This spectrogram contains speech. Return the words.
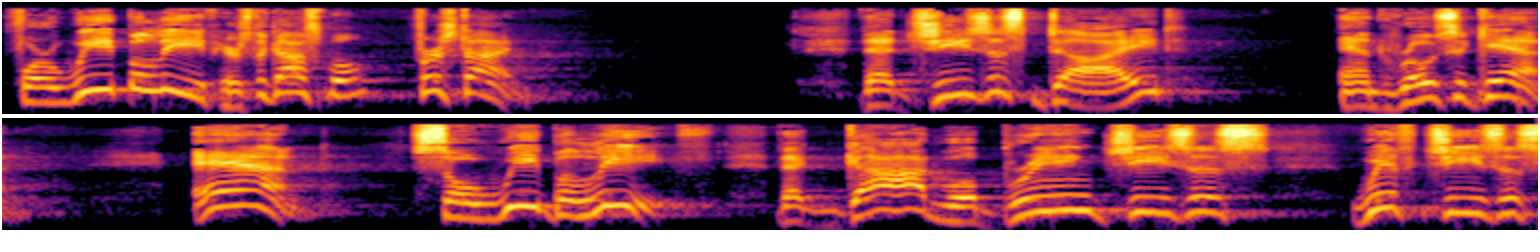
For we believe, here's the gospel, first time, that Jesus died and rose again. And so we believe that God will bring Jesus, with Jesus,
